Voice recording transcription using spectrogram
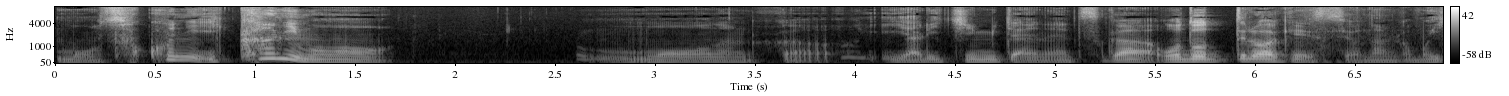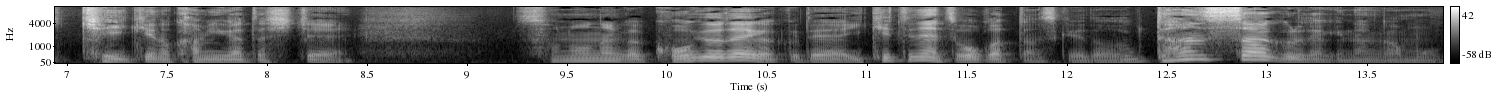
もうそこにいかにも、もうなんか、やりちんみたいなやつが踊ってるわけですよ。なんかもうイケイケの髪型して。そのなんか工業大学でイケてないやつ多かったんですけど、ダンスサークルだけなんかもう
